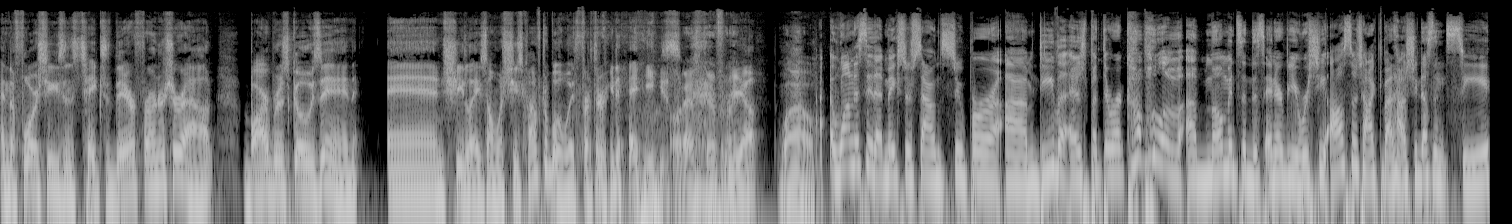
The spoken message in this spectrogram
And the Four Seasons takes their furniture out, Barbra's goes in, and she lays on what she's comfortable with for three days. Oh, that's different. Yep. Wow. I want to say that makes her sound super um, diva-ish, but there were a couple of, of moments in this interview where she also talked about how she doesn't see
